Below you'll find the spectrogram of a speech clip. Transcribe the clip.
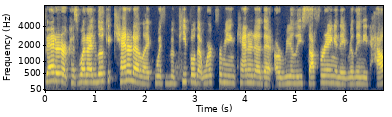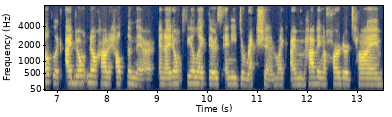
better because when I look at Canada, like with the people that work for me in Canada that are really suffering and they really need help, like I don't know how to help them there. And I don't feel like there's any direction. Like I'm having a harder time,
